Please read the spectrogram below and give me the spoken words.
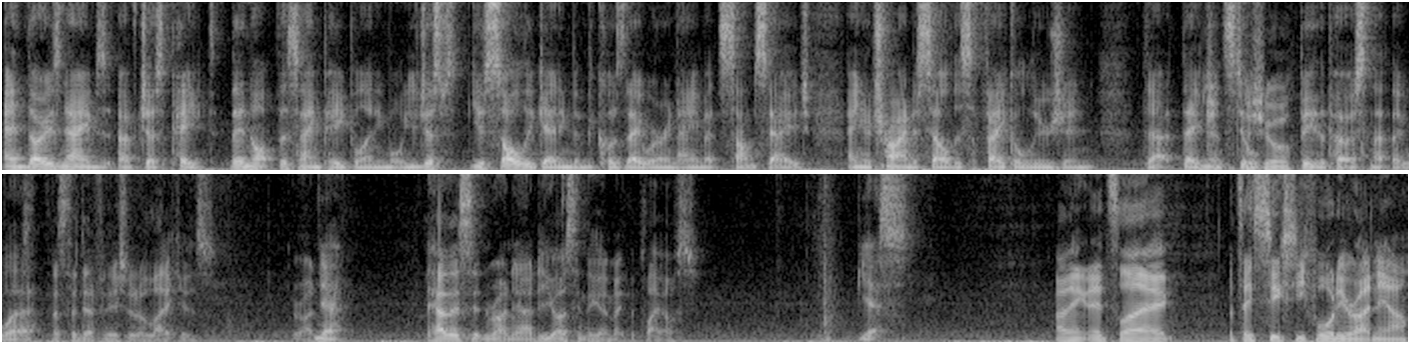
and those names have just peaked. They're not the same people anymore. You're just you're solely getting them because they were a name at some stage, and you're trying to sell this fake illusion that they Yeah, can still sure. be the person that they were. That's the definition of Lakers. Right. Yeah. How they're sitting right now, do you guys think they're going to make the playoffs? Yes. I think it's like let's say 60-40 right now,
